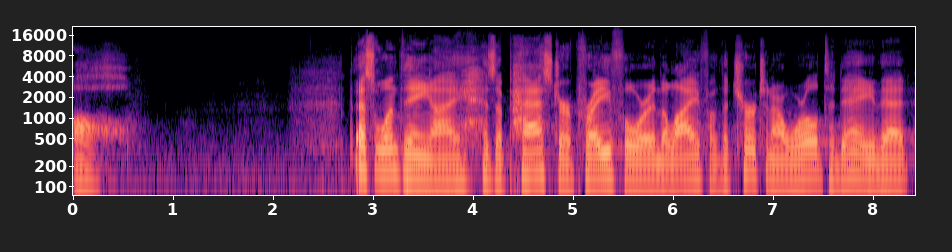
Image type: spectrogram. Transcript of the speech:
awe. That's one thing I, as a pastor, pray for in the life of the church in our world today that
